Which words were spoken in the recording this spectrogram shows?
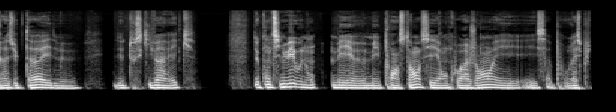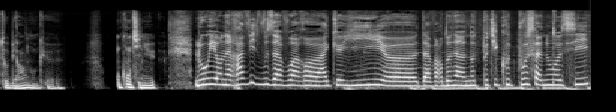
résultats et de, tout ce qui va avec. De continuer ou non. Mais, mais pour l'instant, c'est encourageant et, ça progresse plutôt bien. Donc, on continue. Louis, on est ravis de vous avoir euh, accueilli, euh, d'avoir donné un autre petit coup de pouce à nous aussi,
